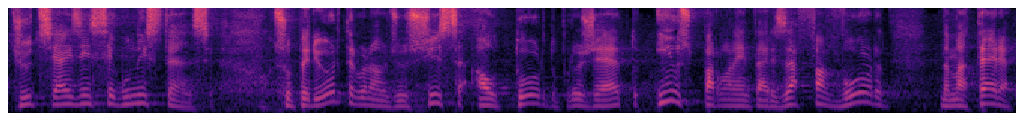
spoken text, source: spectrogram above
judiciais em segunda instância. O Superior Tribunal de Justiça, autor do projeto, e os parlamentares a favor da matéria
